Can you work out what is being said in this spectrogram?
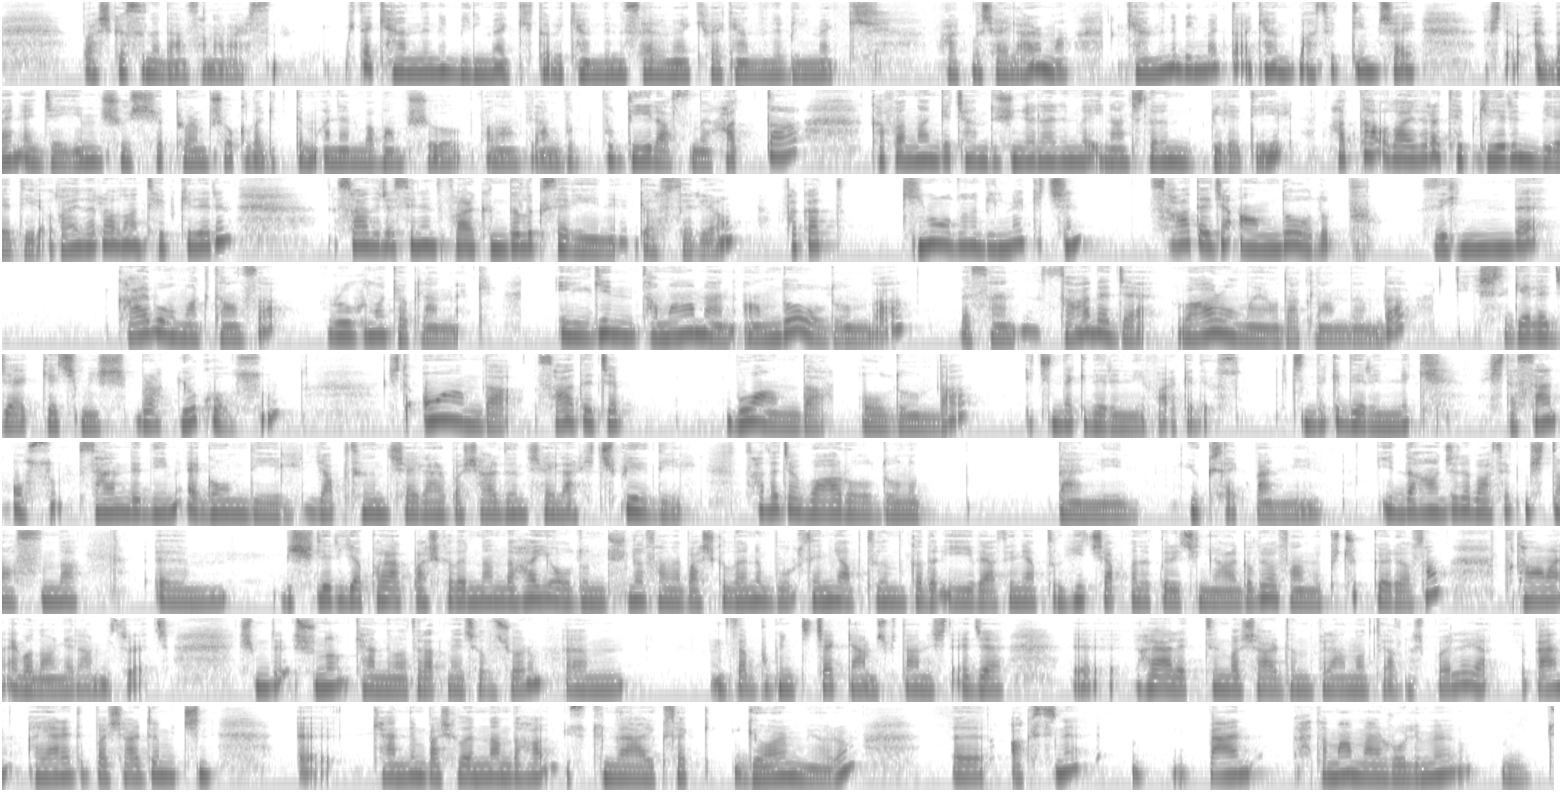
başkası neden sana versin? Bir de kendini bilmek tabii kendini sevmek ve kendini bilmek farklı şeyler ama kendini bilmek derken bahsettiğim şey işte e, ben Ece'yim şu iş yapıyorum şu okula gittim annem babam şu falan filan. Bu, bu değil aslında. Hatta kafandan geçen düşüncelerin ve inançların bile değil. Hatta olaylara tepkilerin bile değil. Olaylara olan tepkilerin sadece senin farkındalık seviyeni gösteriyor. Fakat kim olduğunu bilmek için sadece anda olup zihninde kaybolmaktansa ruhuna köklenmek ilgin tamamen anda olduğunda ve sen sadece var olmaya odaklandığında işte gelecek, geçmiş bırak yok olsun. İşte o anda sadece bu anda olduğunda içindeki derinliği fark ediyorsun. İçindeki derinlik işte sen olsun. Sen dediğim egon değil, yaptığın şeyler, başardığın şeyler hiçbir değil. Sadece var olduğunu benliğin, yüksek benliğin. Daha önce de bahsetmiştim aslında bir şeyleri yaparak başkalarından daha iyi olduğunu düşünüyorsan ve başkalarını bu senin yaptığın kadar iyi veya senin yaptığın hiç yapmadıkları için yargılıyorsan ve küçük görüyorsan bu tamamen egodan gelen bir süreç. Şimdi şunu kendime hatırlatmaya çalışıyorum. Mesela bugün çiçek gelmiş bir tane işte Ece e, hayal ettin başardın falan not yazmış böyle ya ben hayal edip başardığım için e, kendim başkalarından daha üstün veya yüksek görmüyorum. E, aksine ben tamamen rolümü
